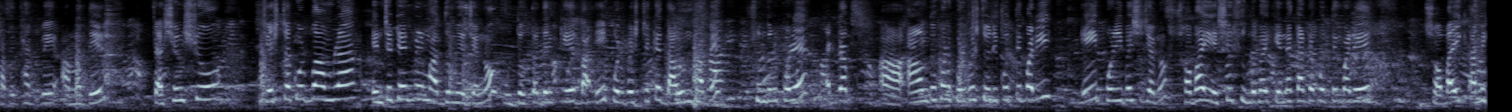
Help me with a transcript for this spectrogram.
সাথে থাকবে আমাদের ফ্যাশন শো চেষ্টা করব আমরা এন্টারটেনমেন্টের মাধ্যমে যেন উদ্যোক্তাদেরকে বা এই পরিবেশটাকে দারুণভাবে সুন্দর করে একটা আনন্দকর পরিবেশ তৈরি করতে পারি। এই পরিবেশে যেন সবাই এসে সুন্দরভাবে কেনাকাটা করতে পারে। সবাই, আমি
